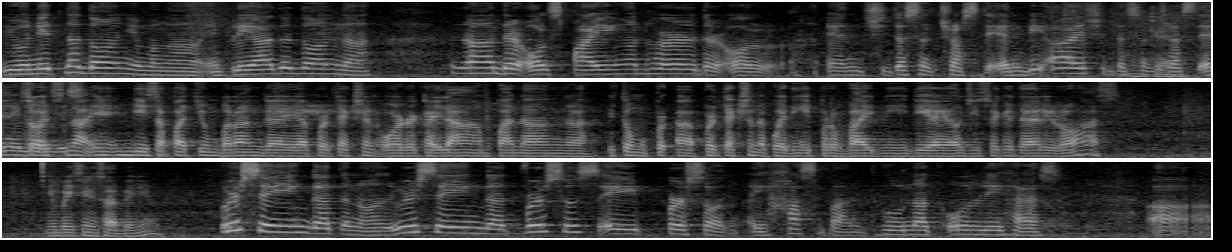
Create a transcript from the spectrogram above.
unit na doon, yung mga empleyado doon na na they're all spying on her, they're all, and she doesn't trust the NBI, she doesn't Okay. trust anybody. So it's not, hindi sapat yung barangay uh, protection order. Kailangan pa ng uh, itong pr- uh, protection na pwedeng i-provide ni DILG Secretary Rojas. Yung ba yung sinasabi niyo? We're saying that, ano, we're saying that versus a person, a husband who not only has uh,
